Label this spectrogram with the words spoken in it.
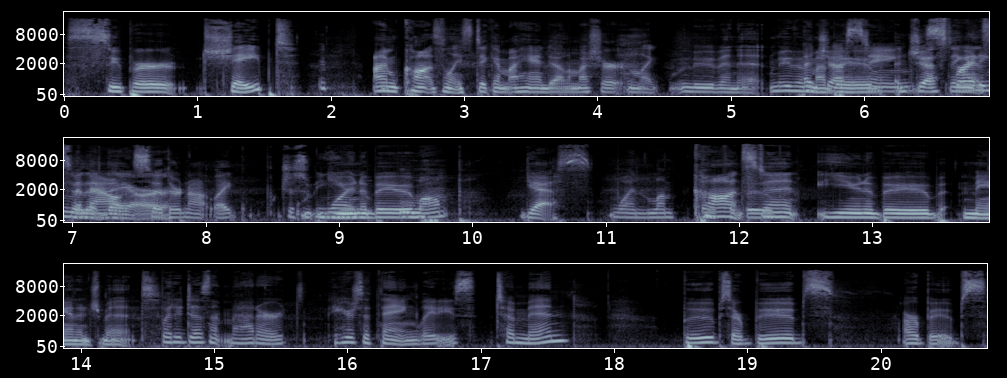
super shaped, I'm constantly sticking my hand down on my shirt and like moving it, moving adjusting, my boob, adjusting spreading it so them that out they are so they're not like just one Uniboob. lump, yes, one lump, constant uniboob management. But it doesn't matter. Here's the thing, ladies. To men, boobs are boobs are boobs.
